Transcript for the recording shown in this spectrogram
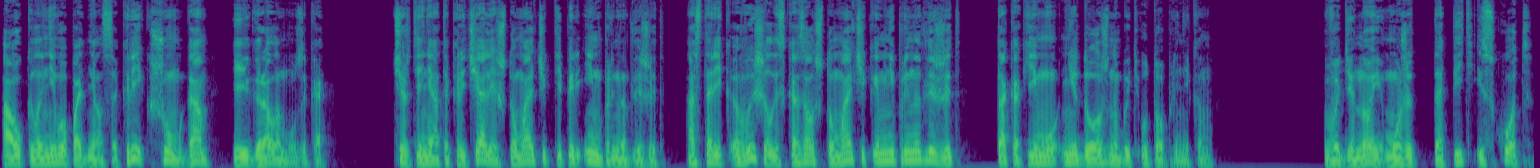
а около него поднялся крик, шум, гам и играла музыка. Чертенята кричали, что мальчик теперь им принадлежит, а старик вышел и сказал, что мальчик им не принадлежит, так как ему не должно быть утопленником. Водяной может топить и скот,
